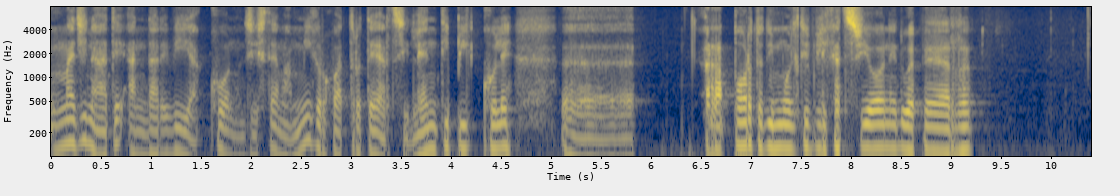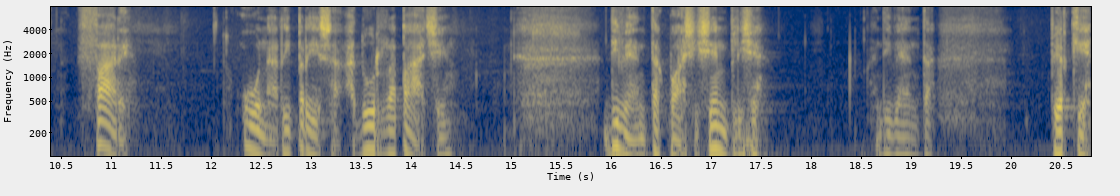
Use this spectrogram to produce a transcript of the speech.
Immaginate andare via con un sistema micro 4 terzi, lenti piccole, eh, rapporto di moltiplicazione 2 per fare una ripresa ad un rapace diventa quasi semplice. Diventa perché?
